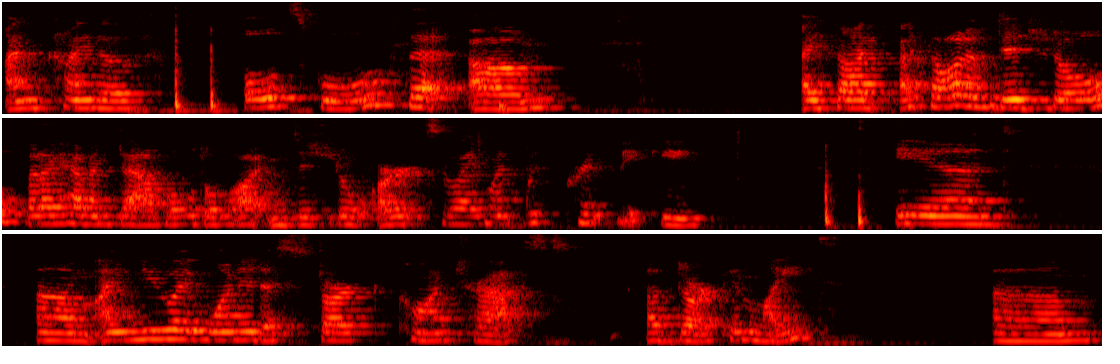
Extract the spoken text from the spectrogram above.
I'm kind of old school that um, I thought I thought of digital, but I haven't dabbled a lot in digital art, so I went with printmaking. And um, I knew I wanted a stark contrast of dark and light. Um,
